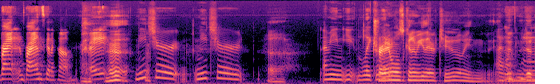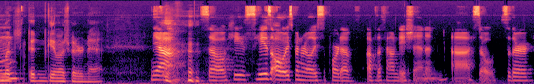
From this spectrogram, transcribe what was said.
Brian Brian's gonna come, right? meet your meet your. Uh, I mean, you, like Trammell's gonna be there too. I mean, I didn't, didn't much didn't get much better than that. Yeah. so he's he's always been really supportive of the foundation, and uh, so so they're.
